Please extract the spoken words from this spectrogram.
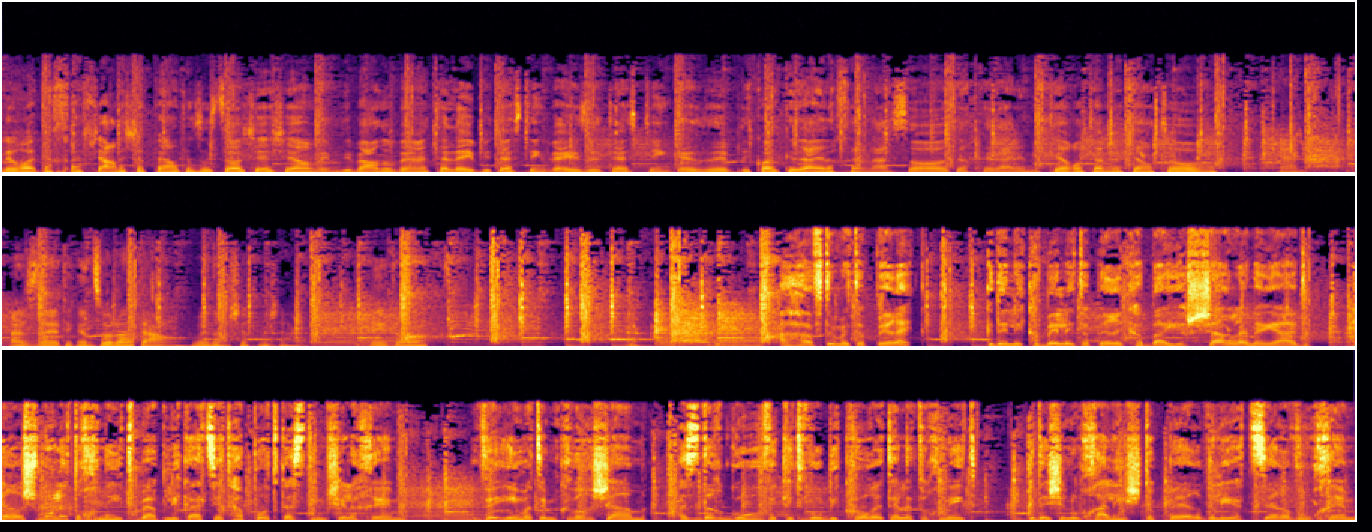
לראות איך אפשר לשפר את התוצאות שיש היום, ואם דיברנו באמת על A-B testing ו AZ testing, איזה בדיקות כדאי לכם לעשות, איך כדאי לנטר אותם יותר טוב. כן, אז תיכנסו לאתר ונמשיך משם. להתראות. אהבתם את הפרק? כדי לקבל את הפרק הבא ישר לנייד, הרשמו לתוכנית באפליקציית הפודקאסטים שלכם. ואם אתם כבר שם, אז דרגו וכתבו ביקורת על התוכנית, כדי שנוכל להשתפר ולייצר עבורכם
